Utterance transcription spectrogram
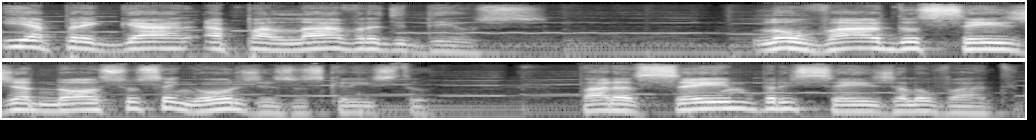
e a pregar a palavra de Deus. Louvado seja nosso Senhor Jesus Cristo, para sempre seja louvado.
